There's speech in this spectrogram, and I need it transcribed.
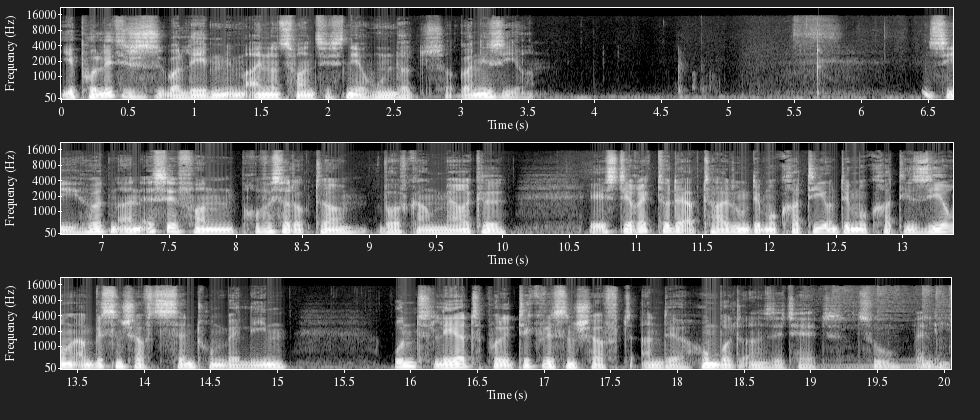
ihr politisches Überleben im 21. Jahrhundert organisieren. Sie hörten ein Essay von Prof. Dr. Wolfgang Merkel. Er ist Direktor der Abteilung Demokratie und Demokratisierung am Wissenschaftszentrum Berlin und lehrt Politikwissenschaft an der Humboldt-Universität zu Berlin.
